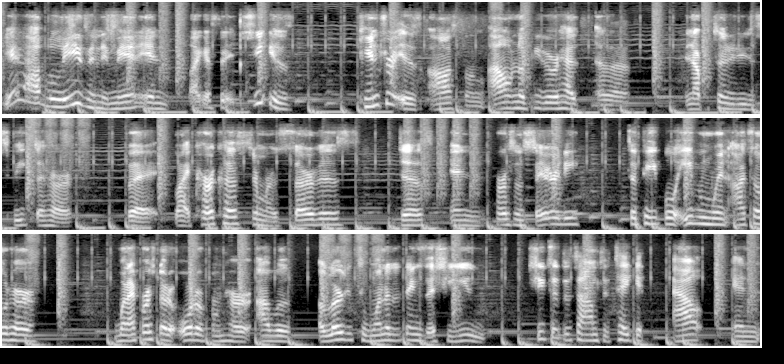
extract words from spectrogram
Yeah, I believe in it, man. And like I said, she is Kendra is awesome. I don't know if you ever had uh, an opportunity to speak to her, but like her customer service, just and her sincerity to people. Even when I told her when I first started ordering from her, I was allergic to one of the things that she used she took the time to take it out and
